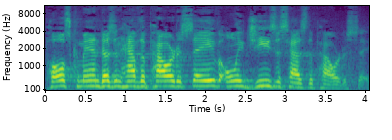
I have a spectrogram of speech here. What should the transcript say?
Paul's command doesn't have the power to save, only Jesus has the power to save.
